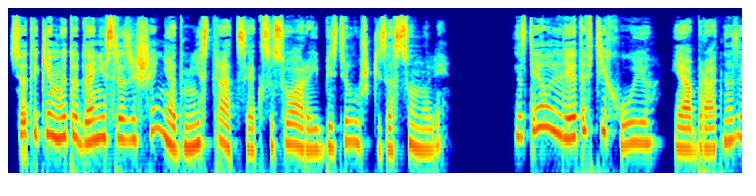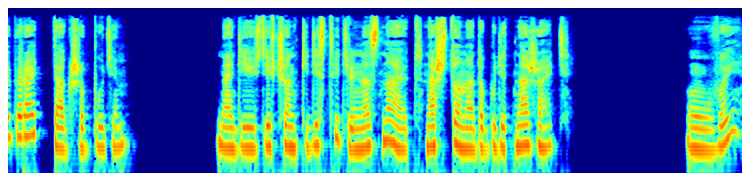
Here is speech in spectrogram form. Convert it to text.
Все-таки мы туда не с разрешения администрации аксессуары и безделушки засунули. Сделали это втихую, и обратно забирать также будем. Надеюсь, девчонки действительно знают, на что надо будет нажать. Увы,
